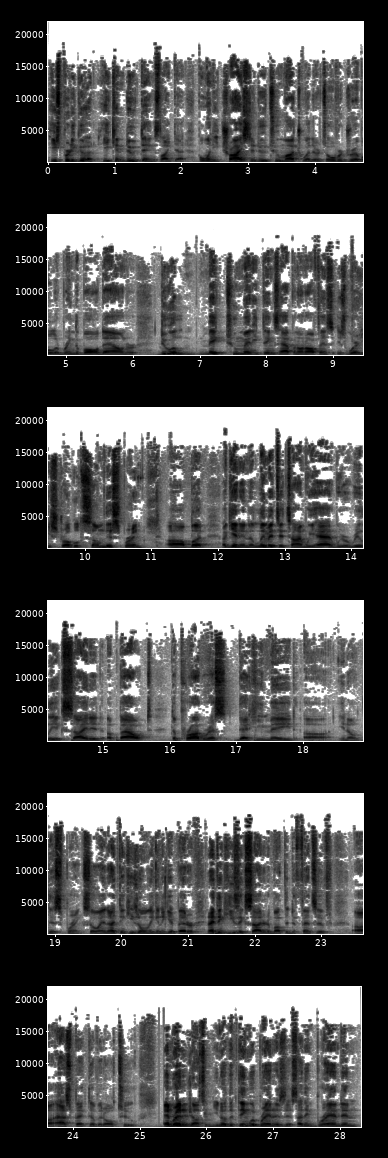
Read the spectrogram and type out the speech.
he's pretty good. He can do things like that. But when he tries to do too much, whether it's over dribble or bring the ball down or do a, make too many things happen on offense, is where he struggled some this spring. Uh, but again, in the limited time we had, we were really excited about the progress that he made, uh, you know, this spring. So, and I think he's only going to get better, and I think he's excited about the defensive uh, aspect of it all too. And Brandon Johnson, you know, the thing with Brandon is this: I think Brandon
